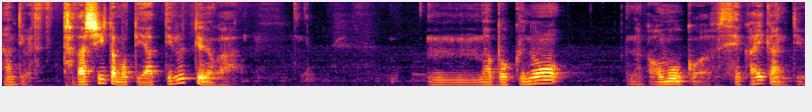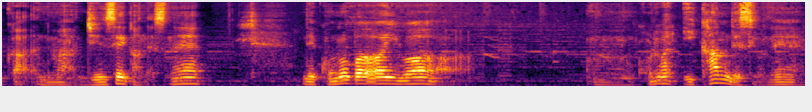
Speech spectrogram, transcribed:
なんて言われ正しいと思ってやってるっていうのがうんまあ僕のなんか思うこう世界観っていうか、まあ、人生観ですね。でこの場合は、うん、これはいかんですよね。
